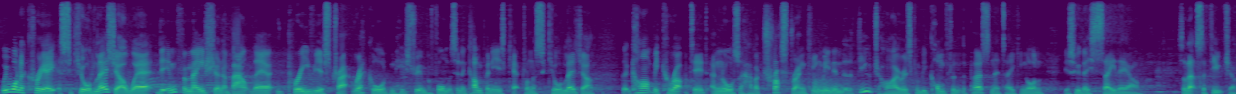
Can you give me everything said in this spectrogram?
We want to create a secured ledger where the information about their previous track record and history and performance in a company is kept on a secured ledger that can't be corrupted and also have a trust ranking, meaning that the future hirers can be confident the person they're taking on is who they say they are. So that's the future.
